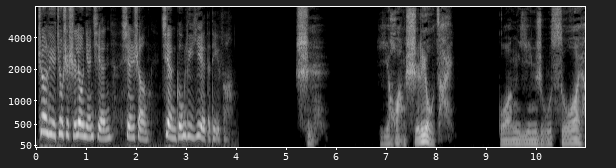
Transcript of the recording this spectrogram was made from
这里就是十六年前先生建功立业的地方。是，一晃十六载，光阴如梭呀。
